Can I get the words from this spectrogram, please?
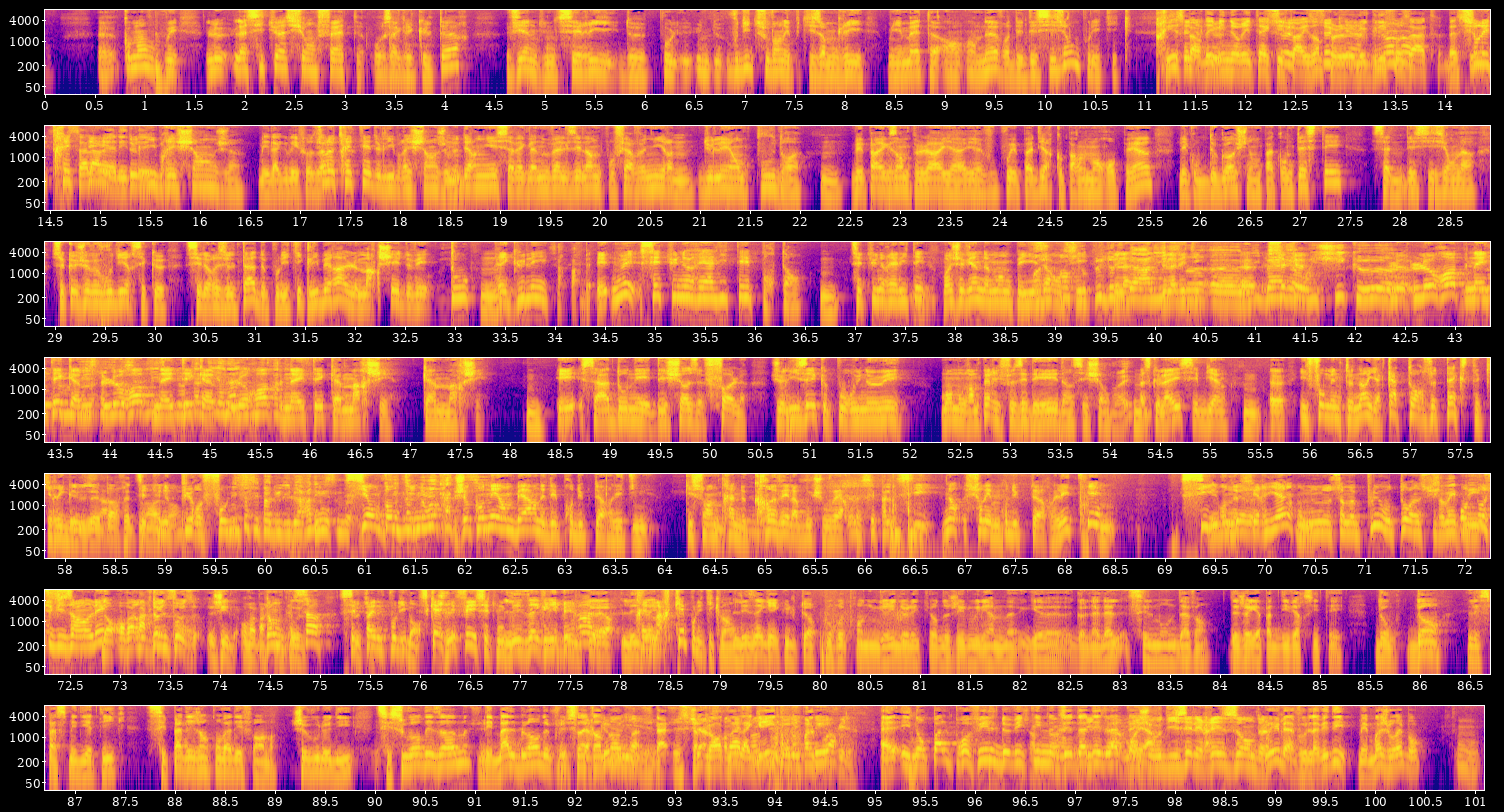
Euh, comment vous pouvez. Le- la situation faite aux agriculteurs vient d'une série de, Vous dites souvent les petits hommes gris, mais ils mettent en, en œuvre des décisions politiques. Prises par des minorités actives, ceux- par exemple, le- a- le non, glyphosate. non. Bah Sur les traités ça, de libre-échange. Mais la glyphosate. Sur le traité de libre-échange, le dernier, c'est avec la Nouvelle-Zélande pour faire venir du lait en poudre. Mais par exemple, là, il y a- il y a- vous ne pouvez pas dire qu'au Parlement européen, les groupes de gauche n'ont pas contesté cette décision-là. Ce que je veux vous dire, c'est que c'est le résultat de politique libérale. Le marché devait tout réguler. Et, mais c'est une réalité pourtant. C'est une réalité. Moi, je viens d'un monde Moi, je paysan pense aussi. que plus de, la- de euh, Euh, libère ce et que- euh, le- L'Europe n'a le été qu'un communisme, le l'Europe n'a socialisme, été le qu'un tatillonnage l'Europe n'a été qu'un marché, qu'un marché. Et ça a donné des choses folles. Je lisais que pour une haie, moi mon grand-père il faisait des haies dans ses champs parce que la haie c'est bien. Euh, il faut maintenant il y a 14 textes qui régulent vous avez ça. parfaitement C'est une raison. pure folie. Mais ça, c'est pas du libéralisme. Si on continue, je connais en Berne des producteurs laitiers qui sont en train de crever la bouche ouverte. Si, non, sur les producteurs laitiers, si Mais on ne verrez- fait rien, nous ne sommes plus autosuffisants en lait. Non, on va marquer une ans. pause, Gilles. On va marquer une Donc pause. ça, c'est pas une politique. Bon, Ce qui a été fait, c'est une les politique libérale, agriculteurs, les très ag- marquée politiquement. Les agriculteurs, pour reprendre une grille de lecture de Gilles William Golnadel, c'est le monde d'avant. Déjà, il n'y a pas de diversité. Donc, dans l'espace médiatique, c'est pas des gens qu'on va défendre. Je vous le dis, c'est souvent des hommes, des mâles blancs de plus de J'espère 50 que ans. oui. Bah, J'espère la grille pas le profil. Euh, ils n'ont pas le profil de victimes des de la Moi, je Terre. vous disais les raisons de. la- Oui, ben, vous l'avez dit, mais moi je vous réponds.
